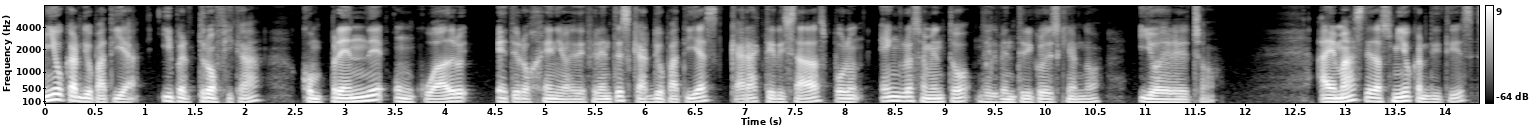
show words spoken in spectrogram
miocardiopatía hipertrófica comprende un cuadro heterogéneo de diferentes cardiopatías caracterizadas por un engrosamiento del ventrículo izquierdo y o derecho. Además de las miocarditis,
